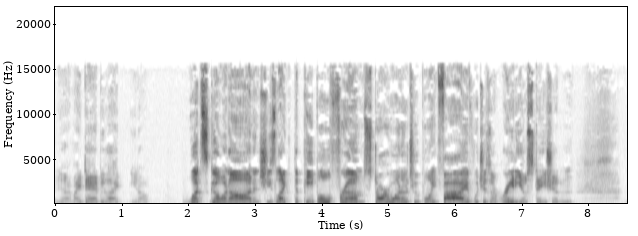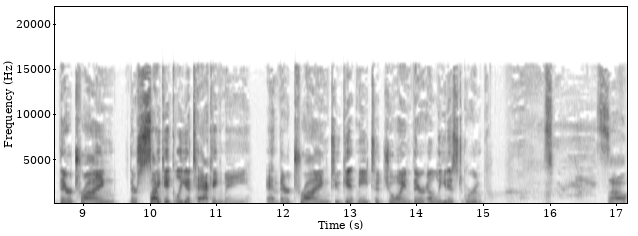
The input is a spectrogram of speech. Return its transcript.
you know, my dad be like, you know, what's going on? And she's like, the people from Star 102.5, which is a radio station, they're trying, they're psychically attacking me, and they're trying to get me to join their elitist group. So,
